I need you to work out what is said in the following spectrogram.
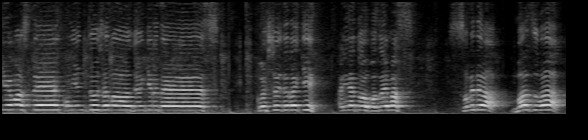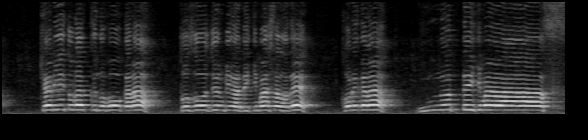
きましてコゲン自動車のジュンキルです。ご視聴いただきありがとうございます。それではまずはキャリートラックの方から塗装準備ができましたのでこれから塗っていきます。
